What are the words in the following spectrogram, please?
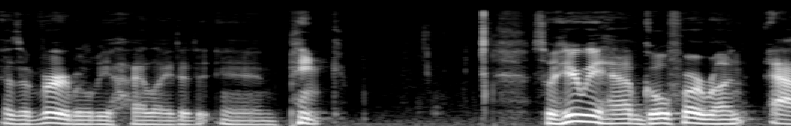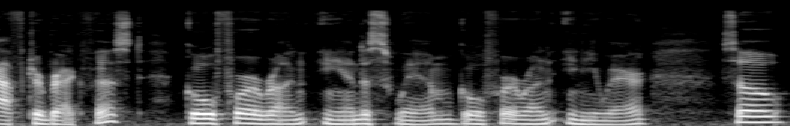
as a verb, it'll be highlighted in pink. So here we have go for a run after breakfast, go for a run and a swim, go for a run anywhere. So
